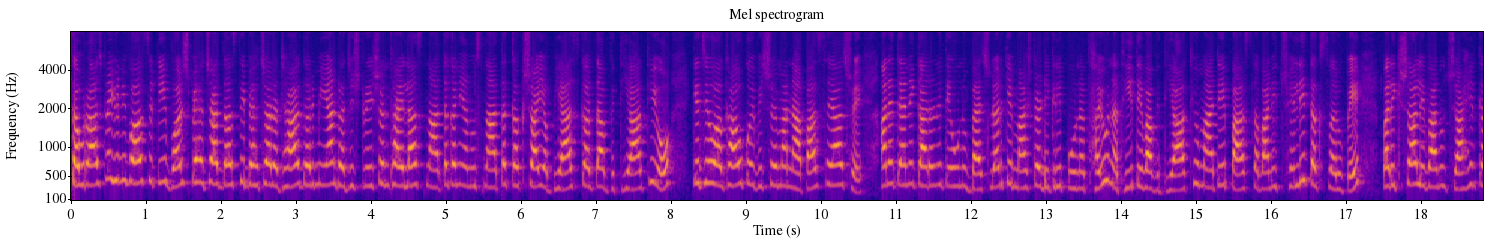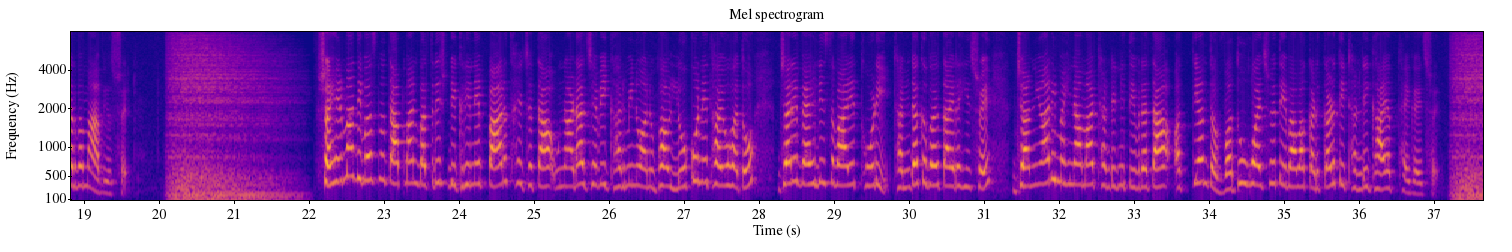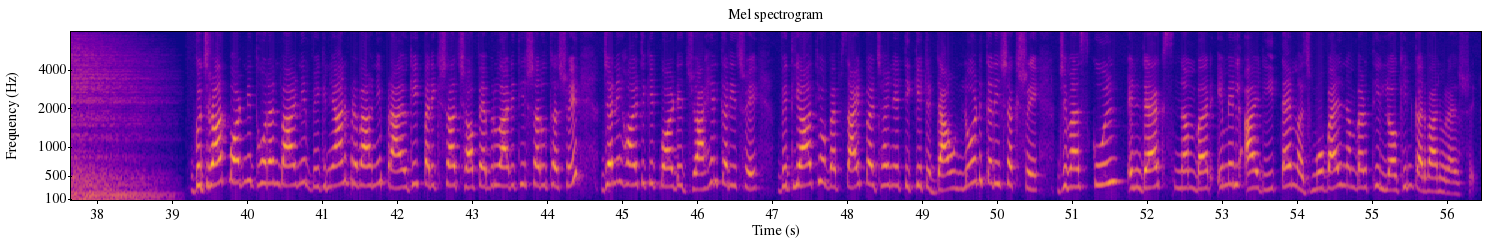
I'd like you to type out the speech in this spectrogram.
સૌરાષ્ટ્ર યુનિવર્સિટી વર્ષ બે હજાર દસથી બે હજાર અઢાર દરમિયાન રજીસ્ટ્રેશન થયેલા સ્નાતક અને અનુસ્નાતક કક્ષાએ અભ્યાસ કરતા વિદ્યાર્થીઓ કે જેઓ અગાઉ કોઈ વિષયમાં નાપાસ થયા છે અને તેને કારણે તેઓનું બેચલર કે માસ્ટર ડિગ્રી પૂર્ણ થયું નથી તેવા વિદ્યાર્થીઓ માટે પાસ થવાની છેલ્લી તક સ્વરૂપે પરીક્ષા લેવાનું જાહેર કરવામાં આવ્યું છે. શહેરમાં દિવસનું તાપમાન બત્રીસ ડિગ્રીને પાર થઈ જતા ઉનાળા જેવી ગરમીનો અનુભવ લોકોને થયો હતો, જ્યારે વહેલી સવારે થોડી ઠંડક વર્તાઈ રહી છે. જાન્યુઆરી મહિનામાં ઠંડીની તીવ્રતા અત્યંત વધુ હોય છે, તેવામાં કડકડતી ઠંડી ગાયબ થઈ ગઈ છે. ગુજરાત બોર્ડની ધોરણ બારની વિજ્ઞાન પ્રવાહની પ્રાયોગિક પરીક્ષા છ ફેબ્રુઆરીથી શરૂ થશે, જેની હોલ ટિકિટ બોર્ડે જાહેર કરી છે. વિદ્યાર્થીઓ વેબસાઇટ પર જઈને ટિકિટ ડાઉનલોડ કરી શકશે, જેમાં school, index, number, email ID તેમજ મોબાઈલ નંબરથી લોગિન કરવાનું રહેશે.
